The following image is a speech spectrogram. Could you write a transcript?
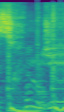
sxımcı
